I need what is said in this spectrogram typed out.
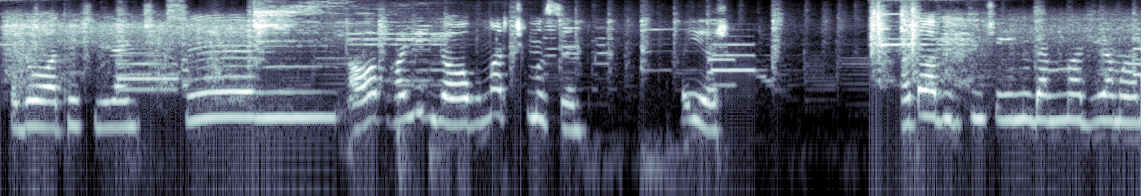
Hadi o ateşliden çıksın. Abi hayır ya bunlar çıkmasın. Hayır. Hadi abi bütün şeyimi ben bunu harcayamam.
